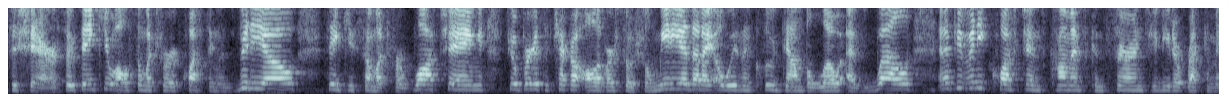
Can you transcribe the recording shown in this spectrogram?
to share. So thank you all so much for requesting this video. Thank you so much for watching. Don't forget to check out all of our social media that I always include down below as well. And if you have any questions, comments, concerns, you need a recommendation,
